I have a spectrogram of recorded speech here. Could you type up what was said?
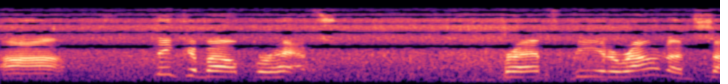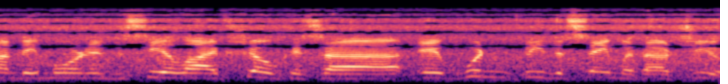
Uh, think about perhaps, perhaps being around on Sunday morning to see a live show because uh, it wouldn't be the same without you.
